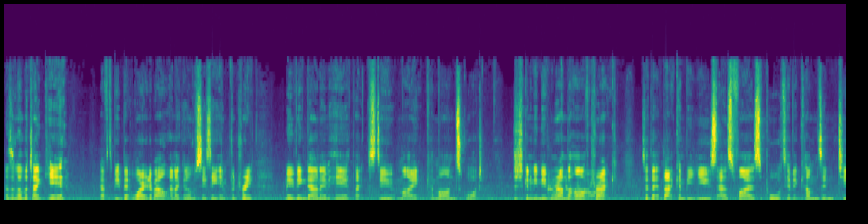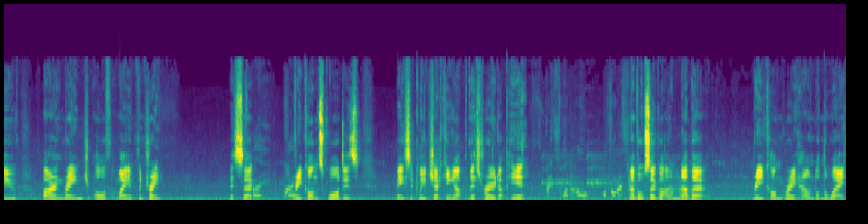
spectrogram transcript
There's another tank here I have to be a bit worried about and I can obviously see infantry moving down over here thanks to my command squad. I'm just going to be moving around the half track so that that can be used as fire support if it comes into firing range of my infantry. This uh, recon squad is basically checking up this road up here. And I've also got another recon Greyhound on the way.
